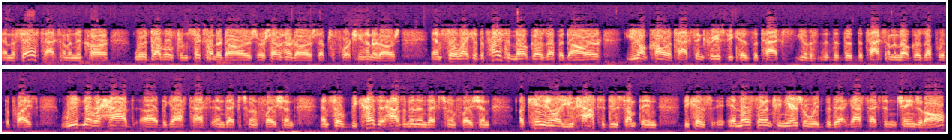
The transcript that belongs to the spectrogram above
and the sales tax on a new car would have doubled from six hundred dollars or seven hundred dollars up to fourteen hundred dollars. And so, like, if the price of milk goes up a dollar, you don't call it a tax increase because the tax, you know, the the, the, the tax on the milk goes up with the price. We've never had uh, the gas tax indexed to inflation, and so because it hasn't been indexed to inflation, occasionally you have to do something because in those 17 years where we, the gas tax didn't change at all,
